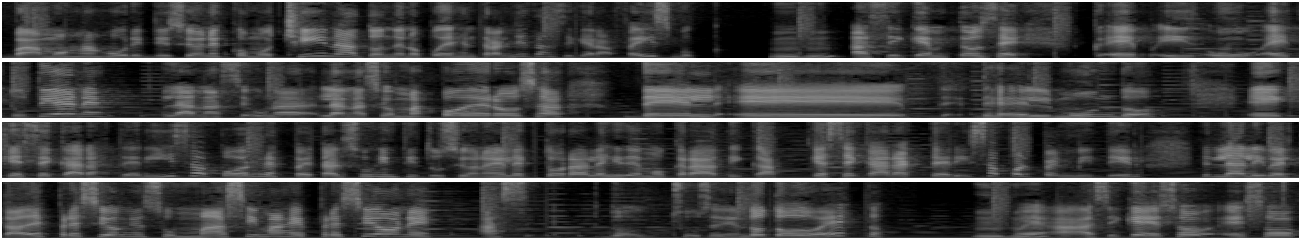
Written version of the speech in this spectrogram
vamos a jurisdicciones como China donde no puedes entrar ni tan siquiera a Facebook. Así que entonces, eh, eh, tú tienes la nación, más poderosa del, eh, del mundo. que se caracteriza por respetar sus instituciones electorales y democráticas, que se caracteriza por permitir la libertad de expresión en sus máximas expresiones, sucediendo todo esto. Pues, así que eso, eso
